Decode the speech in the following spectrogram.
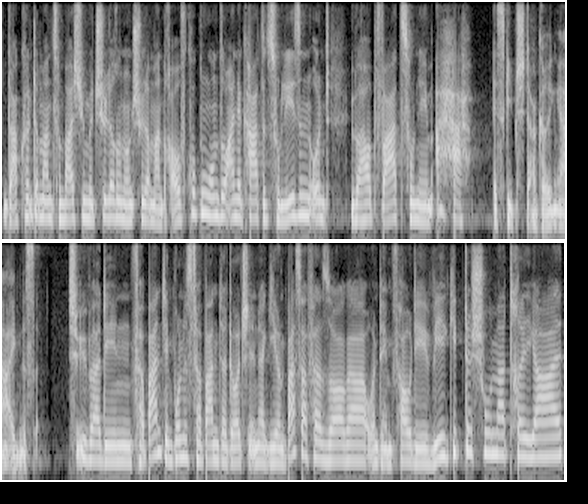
Da könnte man zum Beispiel mit Schülerinnen und Schülern mal drauf gucken, um so eine Karte zu lesen und überhaupt wahrzunehmen, aha, es gibt Starkregen-Ereignisse über den Verband, den Bundesverband der deutschen Energie- und Wasserversorger und dem VDW gibt es Schulmaterial,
